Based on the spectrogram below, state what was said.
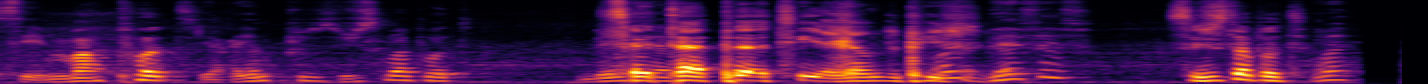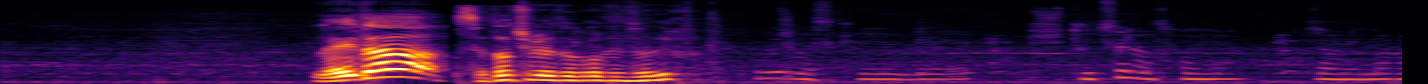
c'est ma pote, y a rien de plus, juste ma pote. C'est ta pote, y a rien de Ouais, plus. BFF. C'est juste ta pote. Ouais. Leïna C'est toi, tu lui as demandé de venir? Oui, parce que ben, je suis toute seule en ce moment. J'en ai marre.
